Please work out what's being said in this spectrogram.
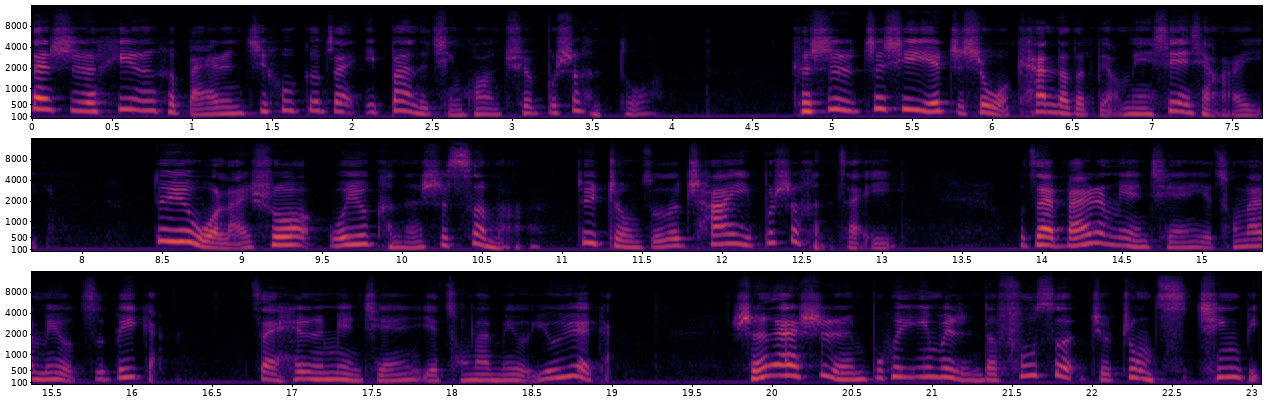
但是黑人和白人几乎各占一半的情况却不是很多。可是这些也只是我看到的表面现象而已。对于我来说，我有可能是色盲，对种族的差异不是很在意。我在白人面前也从来没有自卑感，在黑人面前也从来没有优越感。神爱世人，不会因为人的肤色就重此轻彼。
